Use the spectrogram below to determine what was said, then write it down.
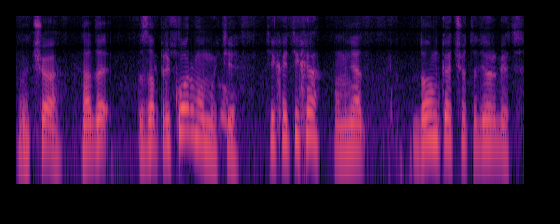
Ну чё, надо за прикормом идти. Тихо, тихо. У меня донка что-то дергается.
